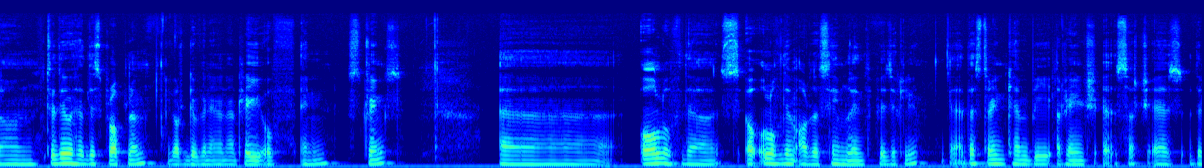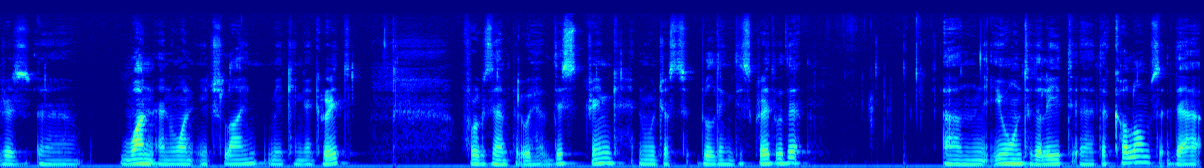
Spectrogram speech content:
um, today we have this problem you're given an array of n strings. Uh, all of the all of them are the same length basically. Uh, the string can be arranged uh, such as there is uh, one and one each line making a grid. For example we have this string and we're just building this grid with it. Um, you want to delete uh, the columns that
